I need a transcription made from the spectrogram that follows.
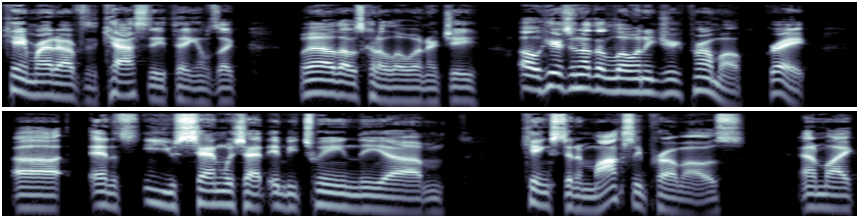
came right after the Cassidy thing. I was like, well, that was kind of low energy. Oh, here's another low energy promo. Great. Uh, and it's you sandwich that in between the um Kingston and Moxley promos, and I'm like,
